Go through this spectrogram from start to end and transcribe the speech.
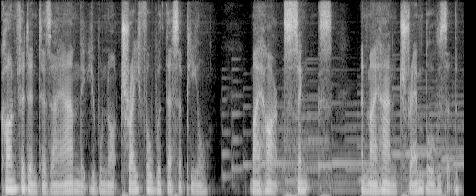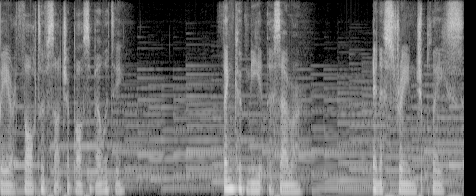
Confident as I am that you will not trifle with this appeal, my heart sinks and my hand trembles at the bare thought of such a possibility. Think of me at this hour, in a strange place,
